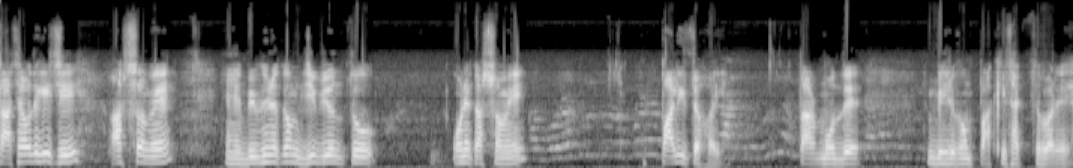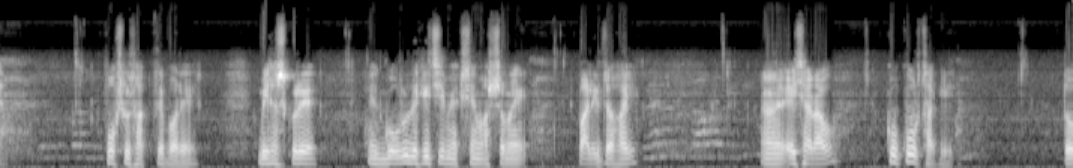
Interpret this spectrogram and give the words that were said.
তাছাড়াও দেখেছি আশ্রমে বিভিন্ন রকম জীবজন্তু অনেক আশ্রমে পালিত হয়। তার মধ্যে বিভিন্ন রকম পাখি থাকতে পারে, পশু থাকতে পারে। বিশেষ করে গরু দেখেছি ম্যাক্সিমাম আশ্রমে পালিত হয়। এছাড়াও কুকুর থাকে। তো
